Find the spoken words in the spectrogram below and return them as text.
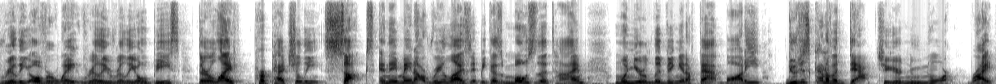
really overweight, really, really obese, their life perpetually sucks. And they may not realize it because most of the time, when you're living in a fat body, you just kind of adapt to your new norm, right?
